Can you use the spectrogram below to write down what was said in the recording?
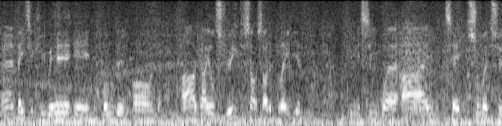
Uh, basically, we're here in London on Argyll Street, just outside of Palladium, doing a scene where I take Summer to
